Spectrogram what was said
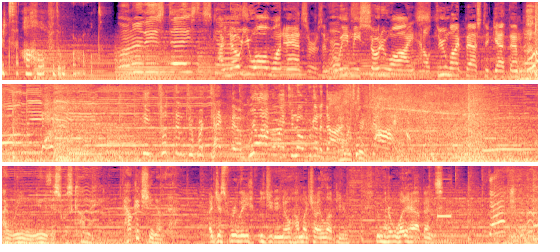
It's all over the world. One of these days, I know you all want answers, and believe me, so do I, and I'll do my best to get them. He took them to protect them. We all have a right to know if we're gonna die. No, it's good. die. Irene knew this was coming. How could she know that? I just really need you to know how much I love you, no matter what happens. Dad?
